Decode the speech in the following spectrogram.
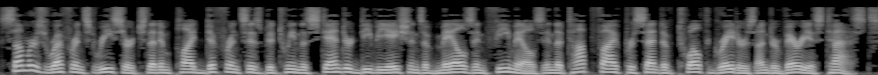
Summers referenced research that implied differences between the standard deviations of males and females in the top 5% of 12th graders under various tests.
